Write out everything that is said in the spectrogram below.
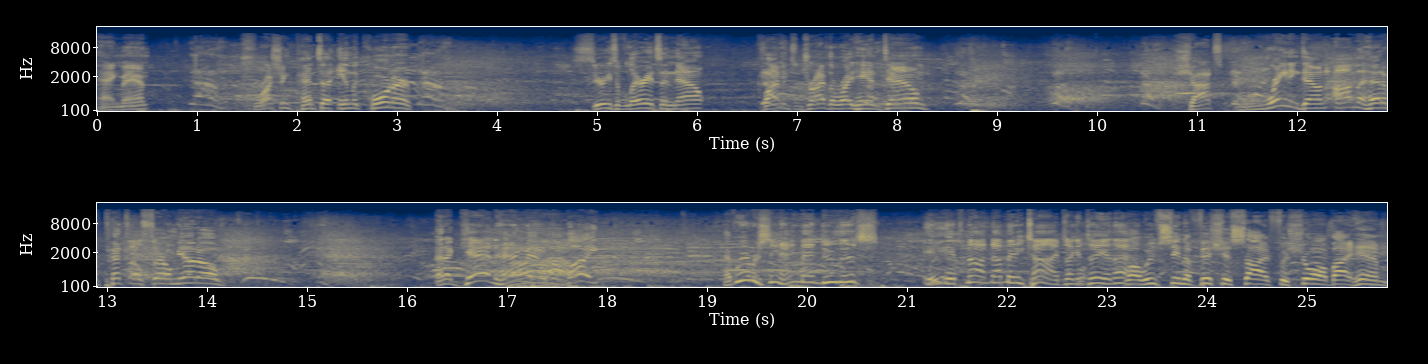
Hangman crushing Penta in the corner. Series of lariats and now climbing to drive the right hand down. Shots raining down on the head of Penta El Zero Miedo. And again, Hangman with a bite. Have we ever seen Hangman do this? If not, not many times, I can tell you that. Well, we've seen a vicious side for sure by him.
